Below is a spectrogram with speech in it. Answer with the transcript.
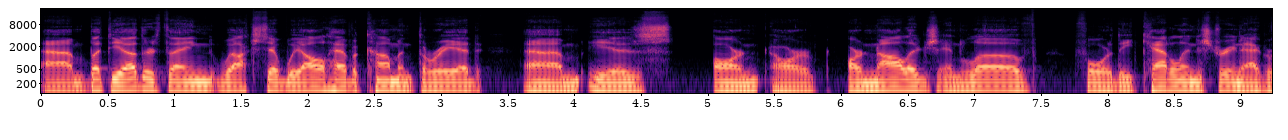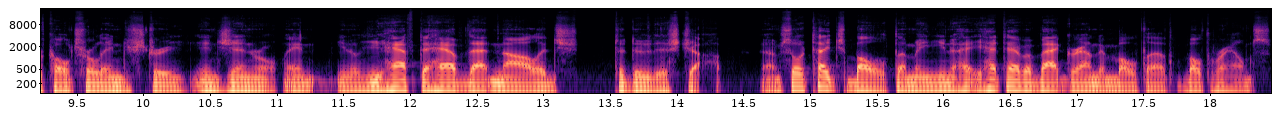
Um, but the other thing, well, like I said, we all have a common thread um, is our our our knowledge and love for the cattle industry and agricultural industry in general. And, you know, you have to have that knowledge to do this job. Um, so it takes both. I mean, you know, you have to have a background in both uh, both realms.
